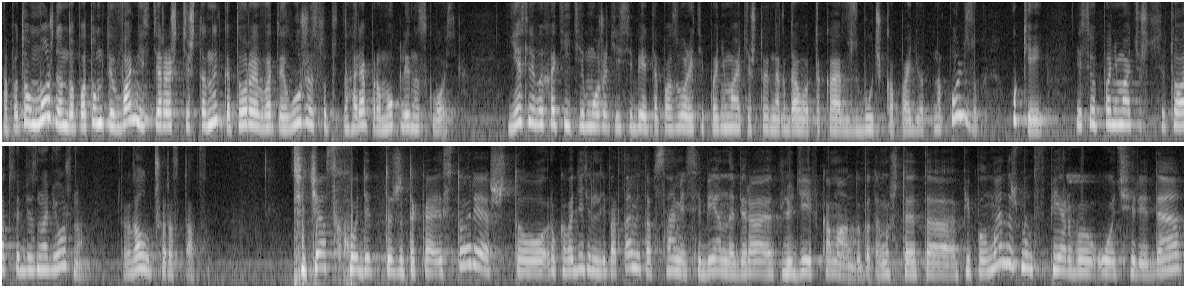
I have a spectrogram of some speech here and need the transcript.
а потом можно, но потом ты в ванне стираешь те штаны, которые в этой луже, собственно говоря, промокли насквозь. Если вы хотите и можете себе это позволить и понимаете, что иногда вот такая взбучка пойдет на пользу, окей. Если вы понимаете, что ситуация безнадежна, тогда лучше расстаться. Сейчас ходит тоже такая история, что руководители департаментов сами себе набирают людей в команду, потому что это people management в первую очередь, да,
